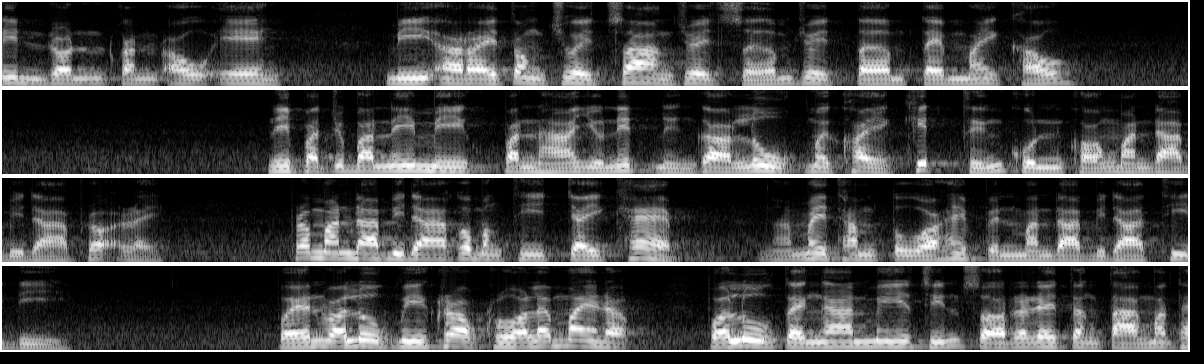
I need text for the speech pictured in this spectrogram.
ดิ้นรนกันเอาเอง มีอะไรต้องช่วยสร้างช่วยเสริม ช่วยเติมเต็มให้เขานี่ปัจจุบันนี้มีปัญหาอยู่นิดหนึ่งก็ลูกไม่ค่อยคิดถึงคุณของมารดาบิดาเพราะอะไรเพระมารดาบิดาก็บางทีใจแคบนะไม่ทำตัวให้เป็นมารดาบิดาที่ดีพอเห็นว่าลูกมีครอบครัวแล้วไม่หรอกพอลูกแต่งงานมีสินสอดอะไรต่าง ๆ มาแท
